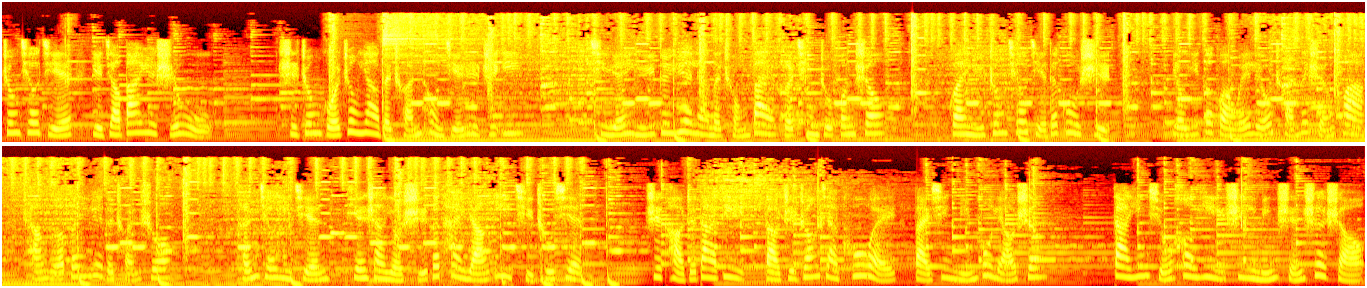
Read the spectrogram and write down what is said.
中秋节也叫八月十五，是中国重要的传统节日之一，起源于对月亮的崇拜和庆祝丰收。关于中秋节的故事，有一个广为流传的神话——嫦娥奔月的传说。很久以前，天上有十个太阳一起出现，炙烤着大地，导致庄稼枯萎，百姓民不聊生。大英雄后羿是一名神射手。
